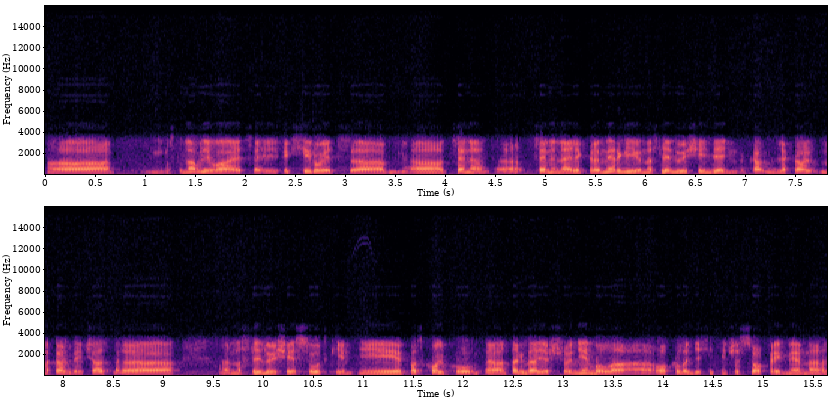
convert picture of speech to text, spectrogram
э, устанавливается и фиксируется э, цена, э, цены на электроэнергию на следующий день, для, на каждый час э, на следующие сутки. И поскольку э, тогда еще не было около 10 часов примерно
